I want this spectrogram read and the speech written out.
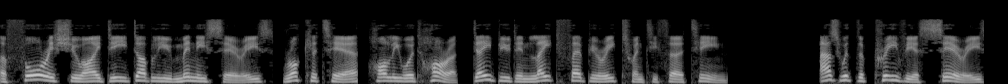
A four-issue IDW miniseries, Rocketeer, Hollywood Horror, debuted in late February 2013. As with the previous series,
